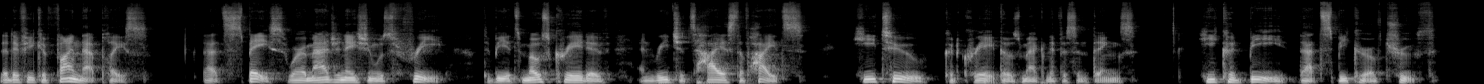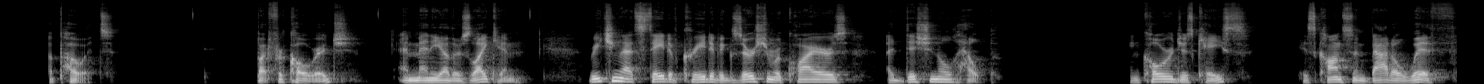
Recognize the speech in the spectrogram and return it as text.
that if he could find that place, that space where imagination was free to be its most creative and reach its highest of heights, he too could create those magnificent things. He could be that speaker of truth, a poet. But for Coleridge, and many others like him, reaching that state of creative exertion requires additional help. In Coleridge's case, his constant battle with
